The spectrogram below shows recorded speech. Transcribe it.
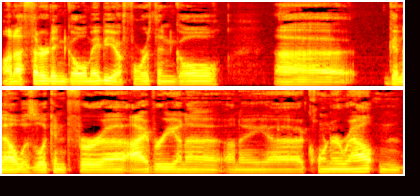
on a third and goal, maybe a fourth and goal. Uh, Gunnell was looking for uh, Ivory on a on a uh, corner route, and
